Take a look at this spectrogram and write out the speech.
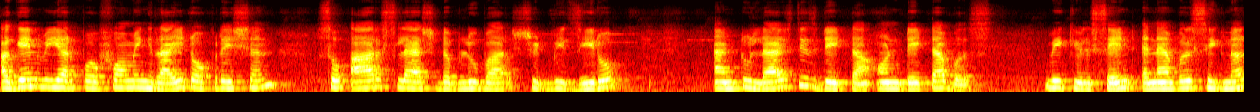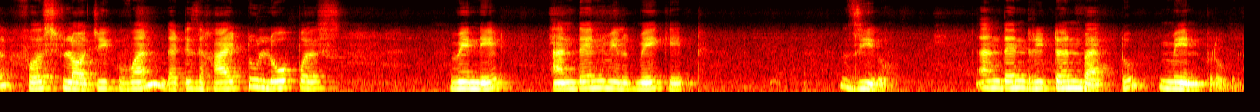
Again we are performing write operation. So R slash W bar should be 0. And to latch this data on data bus, we will send enable signal first logic 1 that is high to low pulse we need and then we'll make it 0 and then return back to main program.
